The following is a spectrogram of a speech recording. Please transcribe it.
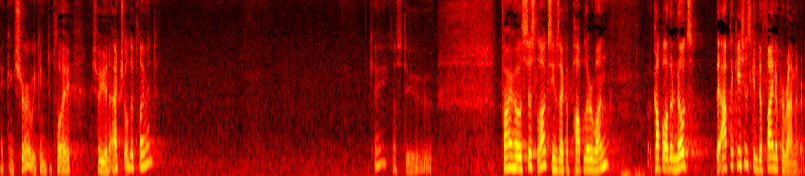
making sure we can deploy, show you an actual deployment. Okay, let's do Firehose syslog, seems like a popular one. A couple other notes. The applications can define a parameter.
